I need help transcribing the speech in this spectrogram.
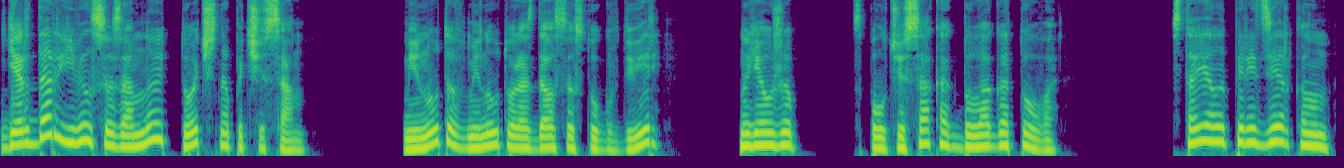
Гердар явился за мной точно по часам. Минута в минуту раздался стук в дверь, но я уже с полчаса как была готова. Стояла перед зеркалом,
